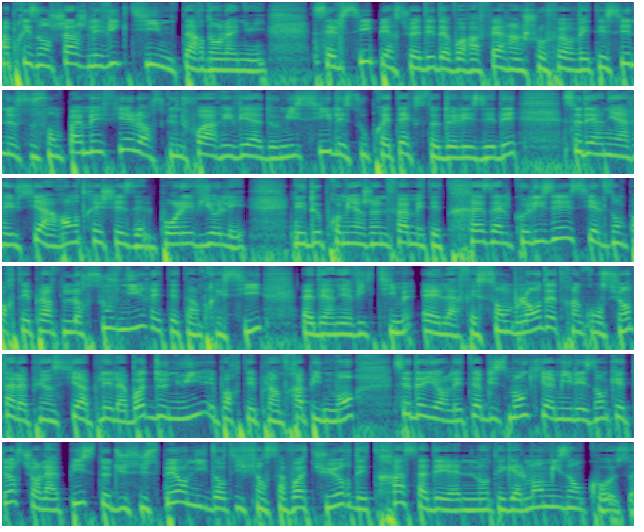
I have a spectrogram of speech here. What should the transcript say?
a pris en charge les victimes tard dans la nuit. Celles-ci, persuadées d'avoir affaire à un chauffeur VTC, ne se sont pas méfiées lorsqu'une fois arrivées à domicile et sous prétexte de les aider, ce dernier a réussi à rentrer chez elles pour les violer. Les deux premières jeunes femmes étaient très alcoolisées. Si elles ont porté plainte, leurs souvenirs étaient imprécis. La dernière victime, elle, a fait semblant d'être inconsciente. Elle a pu ainsi appeler la boîte de nuit et porter plainte rapidement. C'est d'ailleurs l'établissement qui a mis les enquêteurs sur la piste du suspect en identifiant sa voiture. Des traces ADN l'ont également mise en cause.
